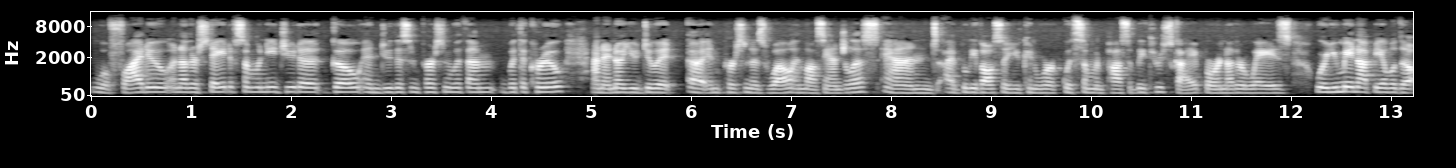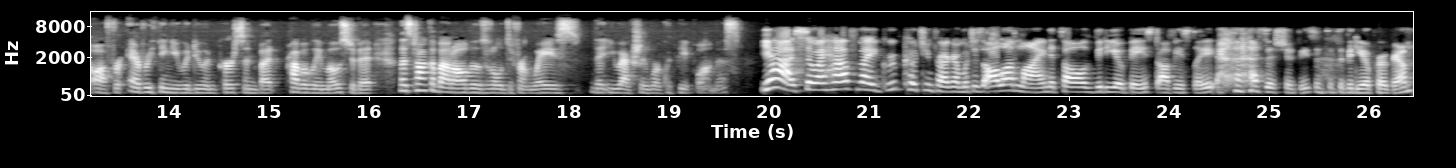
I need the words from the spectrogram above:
will fly to another state if someone needs you to go and do this in person with them, with the crew. And I know you do it uh, in person as well in Los Angeles. And I believe also you can work with someone possibly through Skype or in other ways where you may not be able to offer everything you would do in person, but probably most of it. Let's talk about all those little different ways that you actually work with people on this. Yeah, so I have my group coaching program, which is all online. It's all video based, obviously, as it should be, since it's a video program.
